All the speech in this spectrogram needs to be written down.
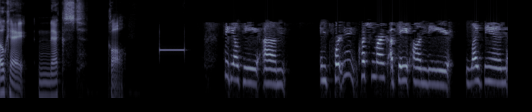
Okay. Next call. Hey BLT, um, important question mark update on the lesbian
